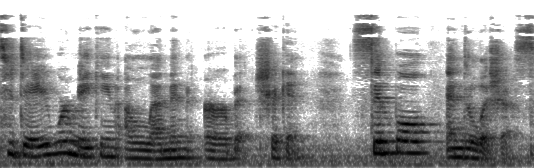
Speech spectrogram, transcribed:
Today we're making a lemon herb chicken. Simple and delicious.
